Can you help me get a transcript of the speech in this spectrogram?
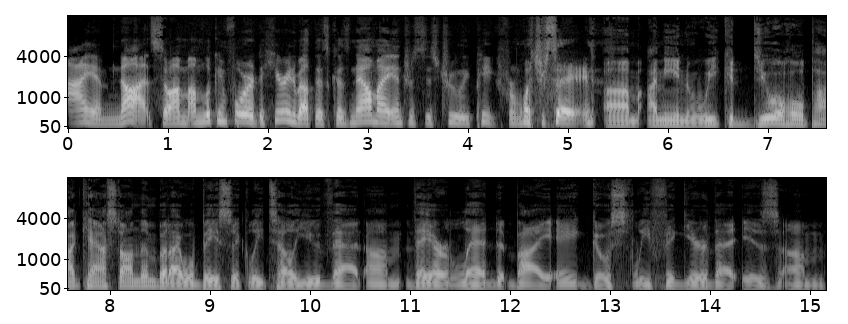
I am not, so I'm I'm looking forward to hearing about this because now my interest is truly piqued from what you're saying. Um, I mean, we could do a whole podcast on them, but I will basically tell you that um, they are led by a ghostly figure that is um,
